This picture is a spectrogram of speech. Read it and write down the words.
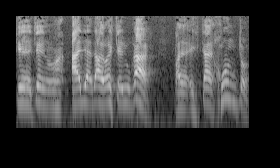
que el Eterno nos haya dado este lugar para estar juntos,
